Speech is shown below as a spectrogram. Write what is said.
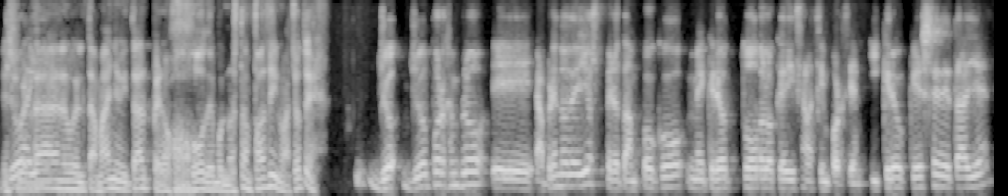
Es verdad el tamaño y tal, pero joder, pues no es tan fácil, machote. Yo, yo por ejemplo, eh, aprendo de ellos, pero tampoco me creo todo lo que dicen al 100%. Y creo que ese detalle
